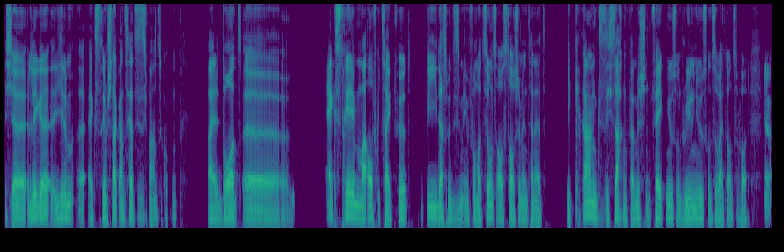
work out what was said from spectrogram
Ich äh, lege jedem äh, extrem stark ans Herz, sich mal anzugucken, weil dort äh, extrem mal aufgezeigt wird, wie das mit diesem Informationsaustausch im Internet, wie krank sich Sachen vermischen. Fake News und Real News und so weiter und so fort. Ja.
